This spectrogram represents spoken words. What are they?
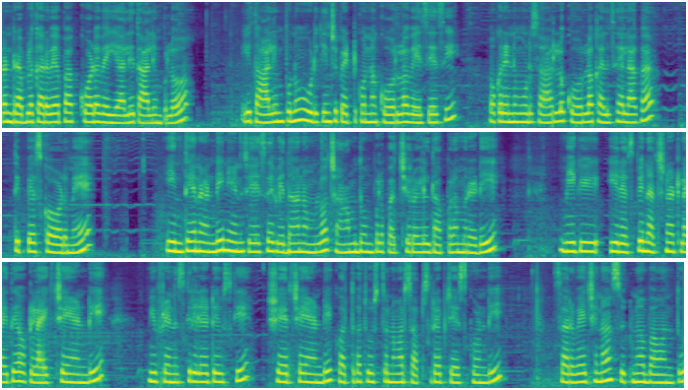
రెండు రెబ్బల కరివేపాకు కూడా వేయాలి తాలింపులో. ఈ తాలింపును ఉడికించి పెట్టుకున్న కూరలో వేసేసి ఒక రెండు మూడు సార్లు కూరలో కలిసేలాగా తిప్పేసుకోవడమే. ఇంతేనండి నేను చేసే విధానంలో చామదుంపల పచ్చి రొయ్యల దప్పలం రెడీ. మీకు ఈ రెసిపీ నచ్చినట్లయితే ఒక లైక్ చేయండి మీ ఫ్రెండ్స్కి రిలేటివ్స్కి షేర్ చేయండి కొత్తగా చూస్తున్న వారు సబ్స్క్రైబ్ చేసుకోండి. సర్వేచన సుఖ్నో భవంతు.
